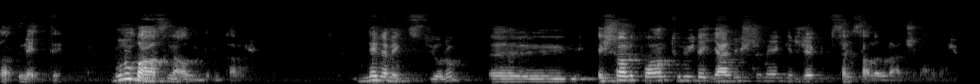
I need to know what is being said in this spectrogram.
da üretti. Bunun bahasına alındı bu karar. Ne demek istiyorum? E, eşit ağırlık puan türüyle yerleştirmeye girecek sayısal öğrenciler var.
